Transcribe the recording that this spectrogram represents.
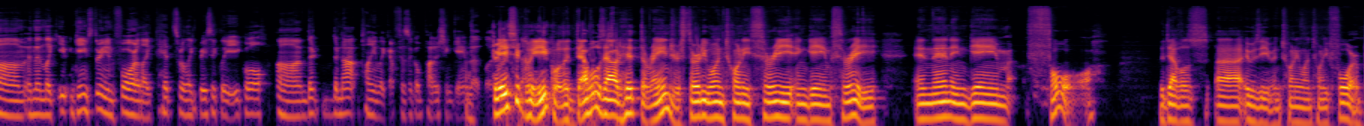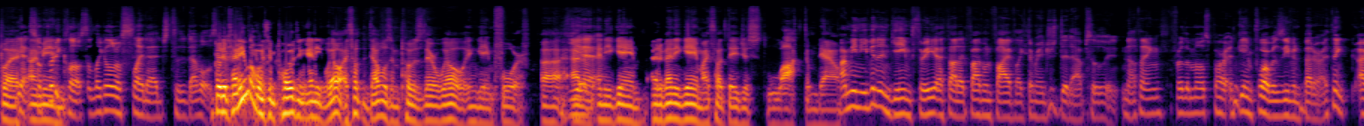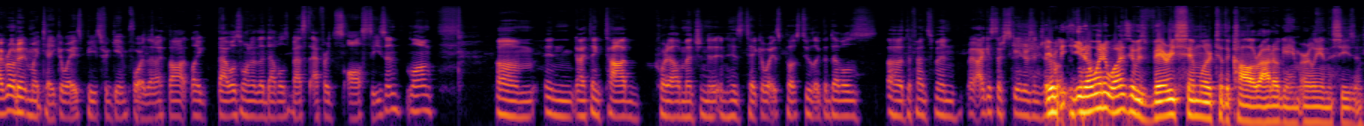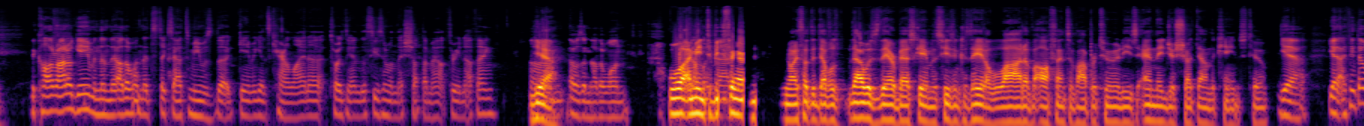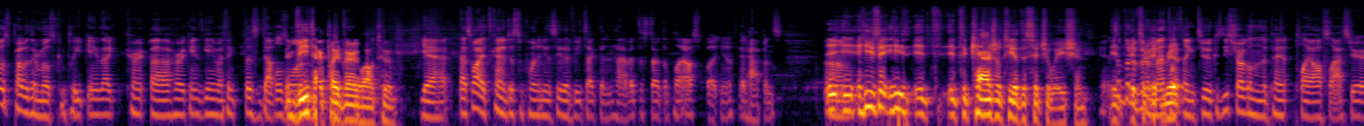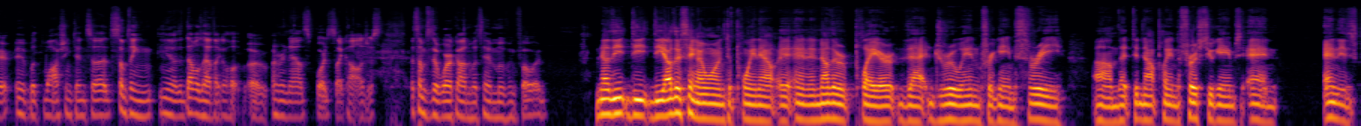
Um, and then like games three and four, like hits were like basically equal. Um, they're they're not playing like a physical punishing game that like, basically equal. The Devils out hit the Rangers 31-23 in game three, and then in game four, the Devils, uh, it was even 21 24. But yeah, so I mean, pretty close, so like a little slight edge to the Devils. But if anyone was imposing any will, I thought the Devils imposed their will in game four. Uh, yeah. Out of any game, out of any game, I thought they just locked them down. I mean, even in game three, I thought at five on five, like the Rangers did absolutely nothing for the most part. And game four was even better. I think I wrote it in my takeaways piece for game four that I thought like that was one of the Devils' best efforts all season long. Um, and I think Todd Cordell mentioned it in his takeaways post too, like the Devils uh, defensemen. I guess they're skaters in general. It, you know what it was? It was very similar to the Colorado game early in the season. The Colorado game, and then the other one that sticks out to me was the game against Carolina towards the end of the season when they shut them out three nothing. Um, yeah, that was another one. Well, I mean, like to be that. fair, you know, I thought the Devils that was their best game of the season because they had a lot of offensive opportunities and they just shut down the Canes too. Yeah, yeah, I think that was probably their most complete game. That current uh, Hurricanes game. I think this Devils and one. Vitek played very well too. Yeah, that's why it's kind of disappointing to see that Vitek didn't have it to start the playoffs, but you know it happens. Um, it, he's a, he's it's it's a casualty of the situation. It's it, a bit of a mental really, thing too because he struggled in the playoffs last year eh, with Washington. So it's something you know the Devils have like a, a, a renowned sports psychologist. That's something to work on with him moving forward. Now, the, the, the other thing I wanted to point out, and another player that drew in for game three um, that did not play in the first two games and and is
